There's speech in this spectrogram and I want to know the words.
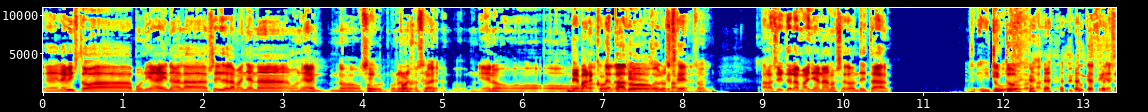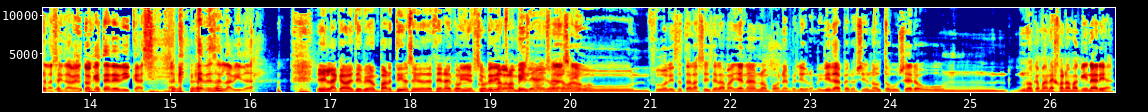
le he visto a Muniain a las 6 de la mañana. Muniain, no, Sí, por poner un por- ejemplo, sí. ¿eh? Muniain o, o- o- De Marcos, Delgado o lo que sabe, sea, ¿no? sí. A las 6 de la mañana no sé dónde y tal. ¿Y tú? ¿Y tú? ¿Y tú qué hacías a las 6 de la mañana? ¿Tú a qué te dedicas? ¿A qué, qué haces en la vida? Él acaba de terminar un partido, se ha ido de cena Porque con, con la familia y o sea, si algo. un futbolista está a las 6 de la mañana no pone en peligro mi vida, pero si un autobusero, un, uno que maneja una maquinaria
